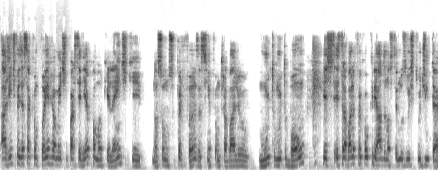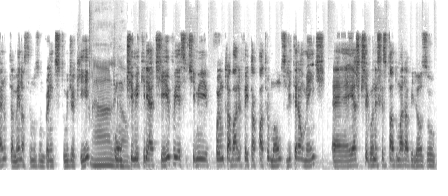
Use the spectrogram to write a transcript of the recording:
a gente fez essa campanha realmente em parceria com a Monkey Land, que nós somos super fãs, assim, foi um trabalho muito, muito bom. Esse, esse trabalho foi co-criado, nós temos um estúdio interno também, nós temos um Brand Studio aqui, ah, com um time criativo, e esse time foi um trabalho feito a quatro mãos, literalmente, é, e acho que chegou nesse resultado maravilhoso,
